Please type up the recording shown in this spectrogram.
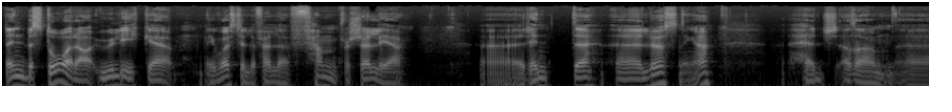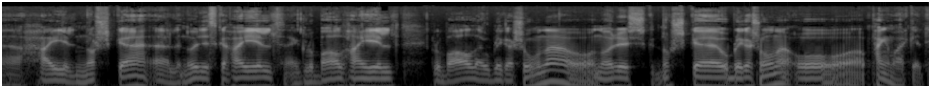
den består av ulike, i vårt tilfelle fem forskjellige uh, renteløsninger. Hedge, altså uh, high yield norske, eller nordiske high yield, global high yield, globale obligasjoner og norsk, norske obligasjoner og pengemarked.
